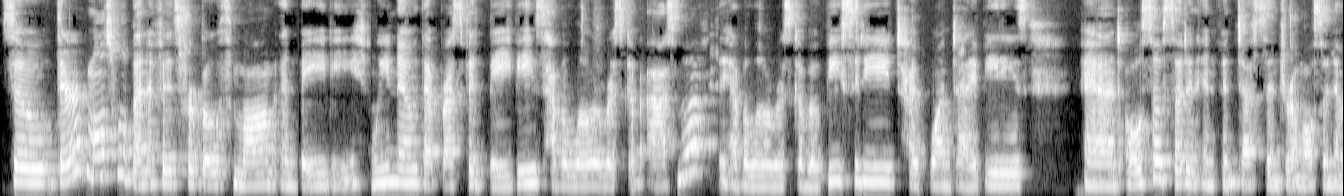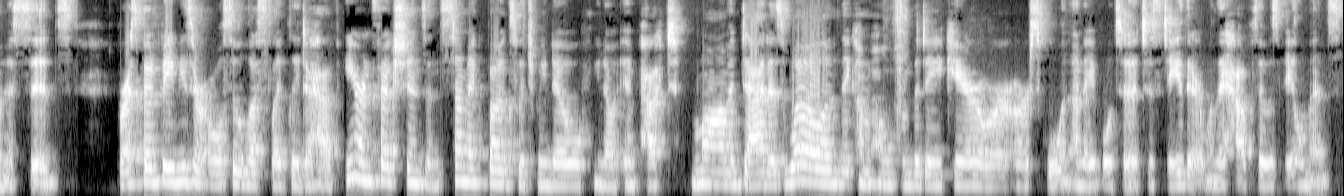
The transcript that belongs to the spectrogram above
So there are multiple benefits for both mom and baby. We know that breastfed babies have a lower risk of asthma. They have a lower risk of obesity, type 1 diabetes, and also sudden infant death syndrome, also known as SIDS. Breastfed babies are also less likely to have ear infections and stomach bugs, which we know, you know, impact mom and dad as well. And they come home from the daycare or, or school and unable to, to stay there when they have those ailments.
